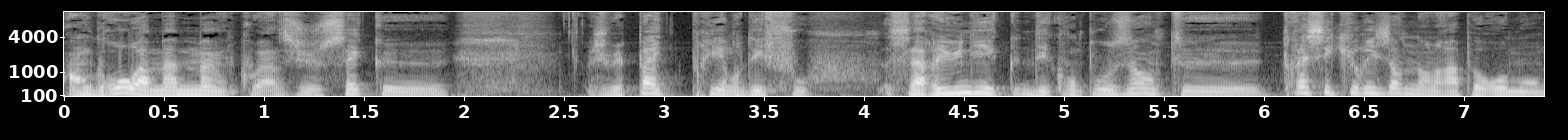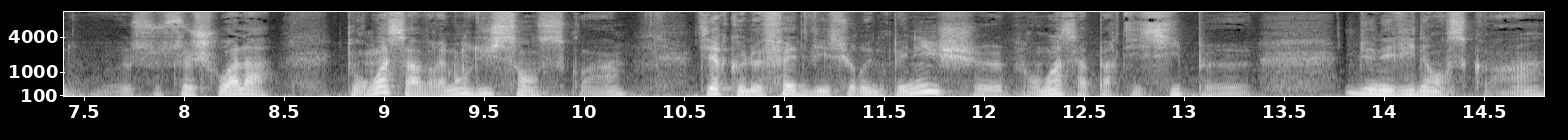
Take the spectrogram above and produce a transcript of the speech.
en gros, à ma main. Quoi. Je sais que je vais pas être pris en défaut. Ça réunit des composantes euh, très sécurisantes dans le rapport au monde, ce, choix-là. Pour moi, ça a vraiment du sens. quoi. Hein. C'est-à-dire que le fait de vivre sur une péniche, euh, pour moi, ça participe euh, d'une évidence. Quoi, hein.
